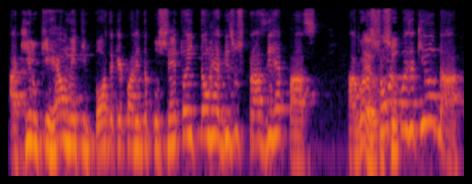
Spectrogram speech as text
aquilo que realmente importa, que é 40%, ou então revisa os prazos de repasse. Agora, é, só uma coisa que não dá.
